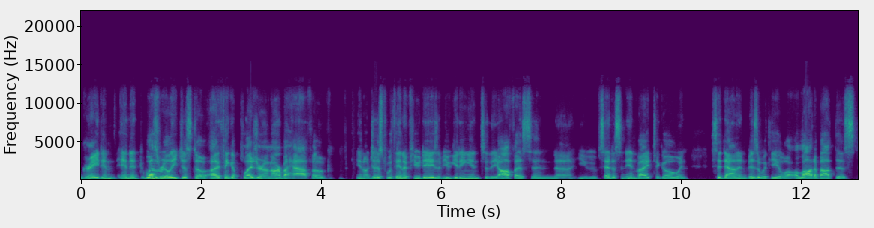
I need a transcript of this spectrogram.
Great, and and it was really just a I think a pleasure on our behalf of you know just within a few days of you getting into the office and uh, you sent us an invite to go and sit down and visit with you a lot about this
